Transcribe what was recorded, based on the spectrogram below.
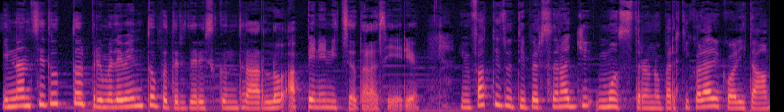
Innanzitutto il primo elemento potrete riscontrarlo appena iniziata la serie. Infatti tutti i personaggi mostrano particolari qualità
